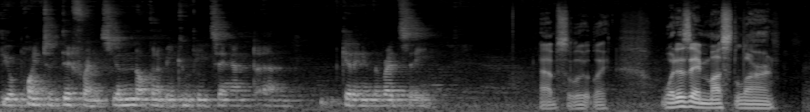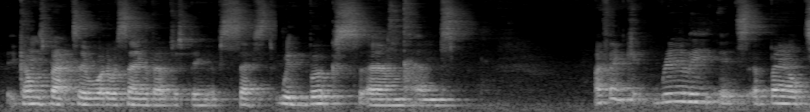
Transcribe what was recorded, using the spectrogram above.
your point of difference, you're not going to be competing and, and getting in the Red Sea. Absolutely. What is a must learn? It comes back to what I was saying about just being obsessed with books um, and I think really it's about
